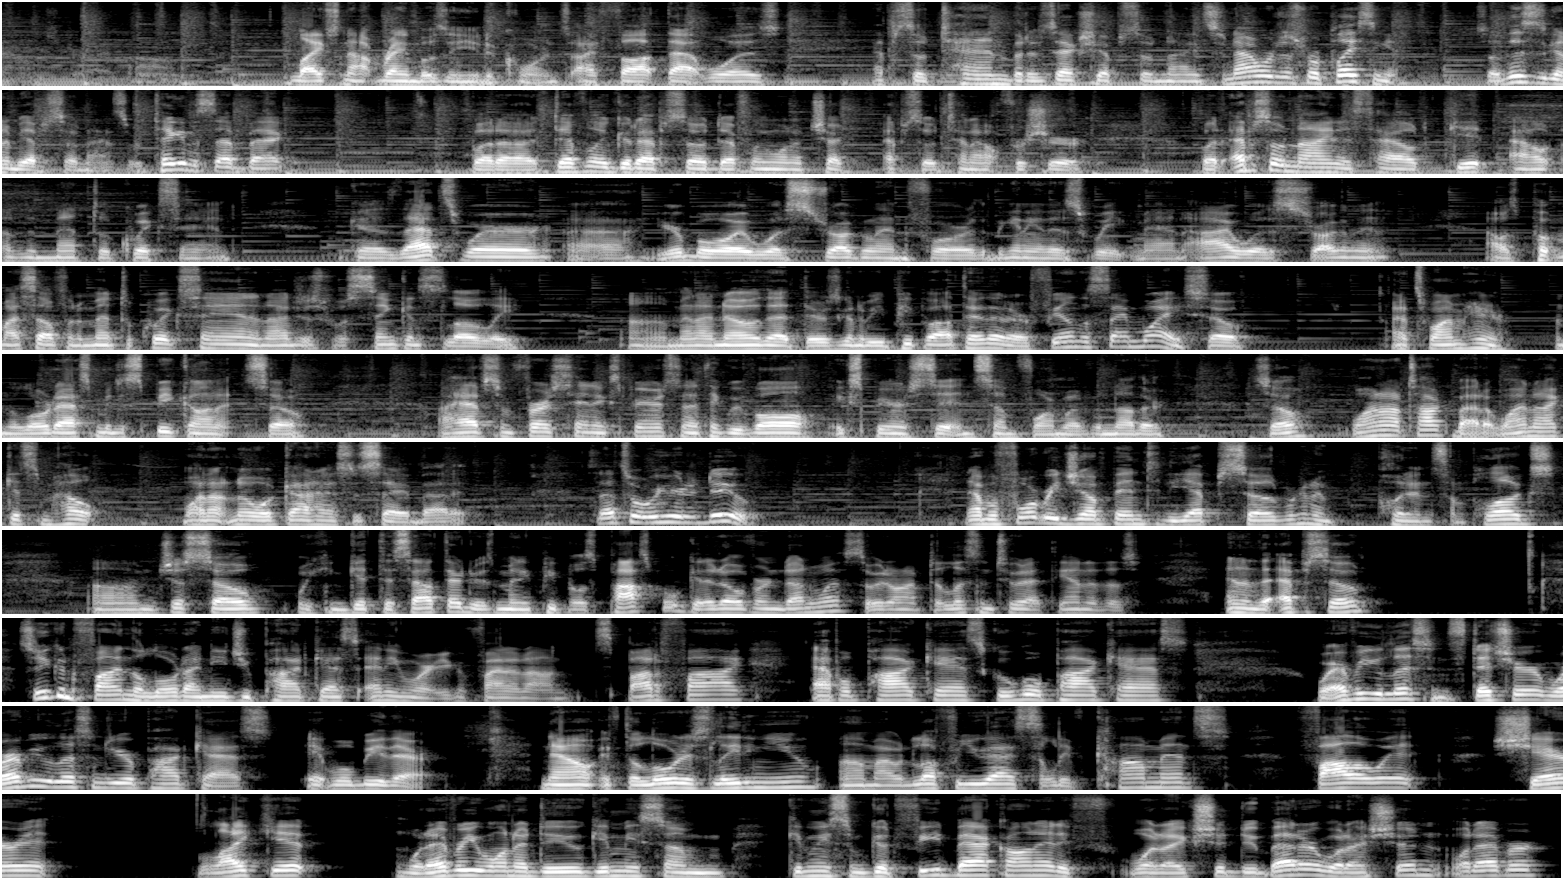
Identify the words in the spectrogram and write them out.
Um, Life's Not Rainbows and Unicorns. I thought that was episode 10, but it was actually episode 9. So now we're just replacing it. So this is going to be episode 9. So we're taking a step back. But uh, definitely a good episode. Definitely want to check episode 10 out for sure. But episode 9 is titled Get Out of the Mental Quicksand because that's where uh, your boy was struggling for the beginning of this week, man. I was struggling. I was putting myself in a mental quicksand and I just was sinking slowly. Um, and I know that there's going to be people out there that are feeling the same way. So that's why I'm here. And the Lord asked me to speak on it. So I have some firsthand experience, and I think we've all experienced it in some form or another. So why not talk about it? Why not get some help? Why not know what God has to say about it? So that's what we're here to do. Now, before we jump into the episode, we're going to put in some plugs um, just so we can get this out there to as many people as possible, get it over and done with, so we don't have to listen to it at the end of this end of the episode. So you can find the Lord I Need You podcast anywhere. You can find it on Spotify, Apple Podcasts, Google Podcasts, wherever you listen, Stitcher, wherever you listen to your podcast, it will be there. Now, if the Lord is leading you, um, I would love for you guys to leave comments, follow it, share it, like it, whatever you want to do. Give me some give me some good feedback on it. If what I should do better, what I shouldn't, whatever.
